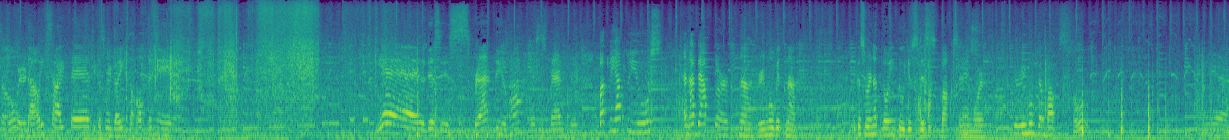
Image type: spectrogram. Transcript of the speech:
So we're now excited because we're going to open it. Yeah, this is brand new. Ah, this is brand new. But we have to use an adapter. Na, remove it na. Because we're not going to use this box anymore. You remove the box. Oh, Yeah.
